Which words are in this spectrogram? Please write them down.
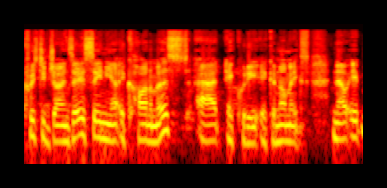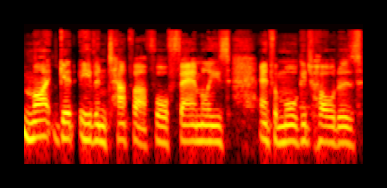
Kristy Jones there, senior economist at Equity Economics. Now, it might get even tougher for families and for mortgage holders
